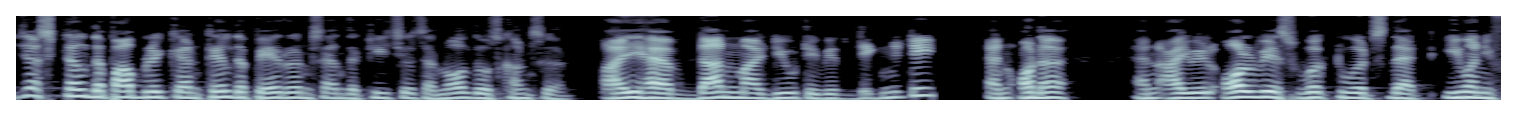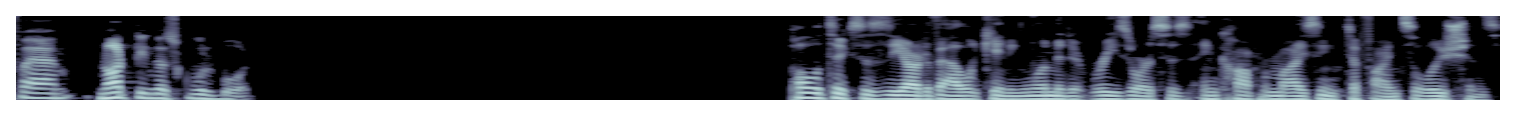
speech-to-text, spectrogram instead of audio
Just tell the public and tell the parents and the teachers and all those concerned. I have done my duty with dignity and honor, and I will always work towards that, even if I am not in the school board. Politics is the art of allocating limited resources and compromising to find solutions.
